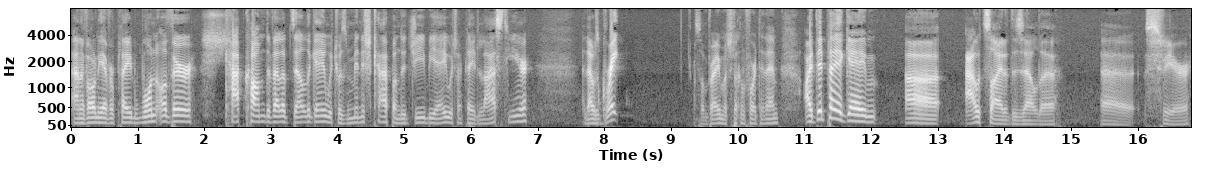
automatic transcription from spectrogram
and I've only ever played one other Capcom developed Zelda game, which was Minish Cap on the GBA, which I played last year, and that was great. So I'm very much looking forward to them. I did play a game uh, outside of the Zelda uh, sphere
